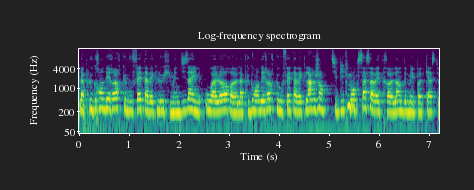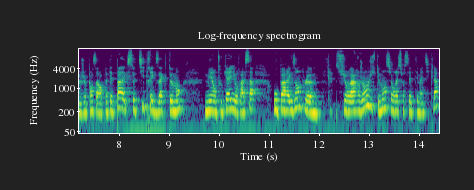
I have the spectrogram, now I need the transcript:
la plus grande erreur que vous faites avec le human design ou alors euh, la plus grande erreur que vous faites avec l'argent. Typiquement, ça, ça va être euh, l'un de mes podcasts, je pense. Alors peut-être pas avec ce titre exactement, mais en tout cas, il y aura ça. Ou par exemple, euh, sur l'argent, justement, si on reste sur cette thématique-là,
